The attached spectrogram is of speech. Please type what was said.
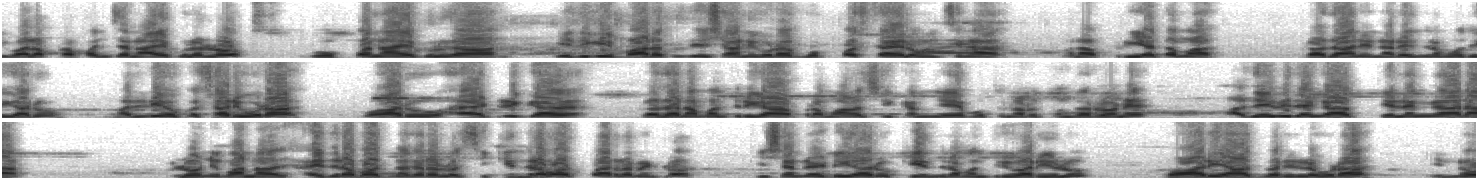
ఇవాళ ప్రపంచ నాయకులలో గొప్ప నాయకులుగా ఎదిగి భారతదేశాన్ని కూడా గొప్ప స్థాయిలో ఉంచిన మన ప్రియతమ ప్రధాని నరేంద్ర మోదీ గారు. మళ్ళీ ఒకసారి కూడా వారు హ్యాట్రిక్గా ప్రధానమంత్రిగా ప్రమాణ స్వీకారం చేయబోతున్నారు తొందరలోనే. అదేవిధంగా తెలంగాణ లోని మన హైదరాబాద్ నగరంలో సికింద్రాబాద్ పార్లమెంట్లో కిషన్ రెడ్డి గారు కేంద్ర మంత్రి వర్యులు. వారి ఆధ్వర్యంలో కూడా ఎన్నో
